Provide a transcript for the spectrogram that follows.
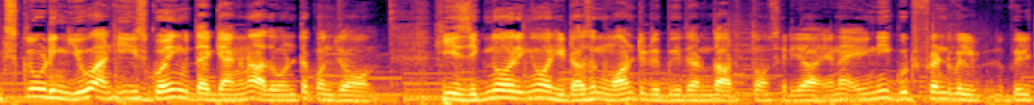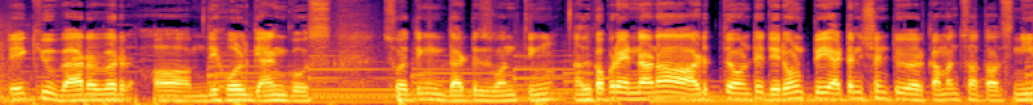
excluding you and he is going with the கேங்னா அது வந்துட்டு கொஞ்சம் he is ignoring he doesn't want to be தான் அர்த்தம் சரியா? ஏன்னா any good friend will will take you wherever the whole gang goes so I think that is one thing அதுக்கப்புறம் என்னன்னா அடுத்து வந்துட்டு they don't pay attention to your comments or thoughts நீ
